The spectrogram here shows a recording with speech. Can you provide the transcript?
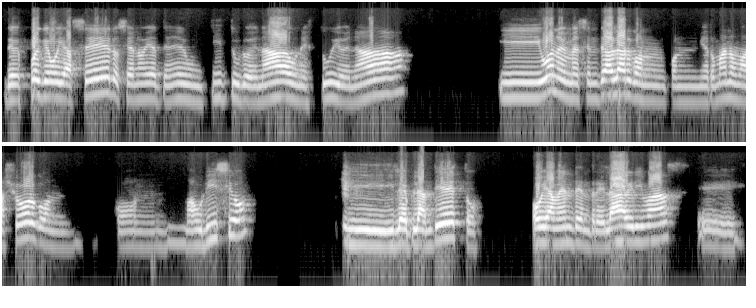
¿Después qué voy a hacer? O sea, no voy a tener un título de nada, un estudio de nada. Y bueno, y me senté a hablar con, mi hermano mayor, con, Mauricio, y le planteé esto, obviamente entre lágrimas, eh,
